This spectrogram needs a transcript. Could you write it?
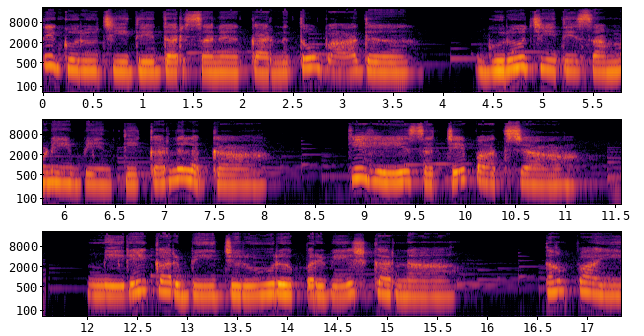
ਤੇ ਗੁਰੂ ਜੀ ਦੇ ਦਰਸ਼ਨ ਕਰਨ ਤੋਂ ਬਾਅਦ ਗੁਰੂ ਜੀ ਦੇ ਸਾਹਮਣੇ ਬੇਨਤੀ ਕਰਨ ਲੱਗਾ ਕਿ हे ਸੱਚੇ ਪਾਤਸ਼ਾਹ, ਮੇਰੇ ਘਰ ਵੀ ਜ਼ਰੂਰ ਪ੍ਰਵੇਸ਼ ਕਰਨਾ। ਤਾਂ ਭਾਈ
